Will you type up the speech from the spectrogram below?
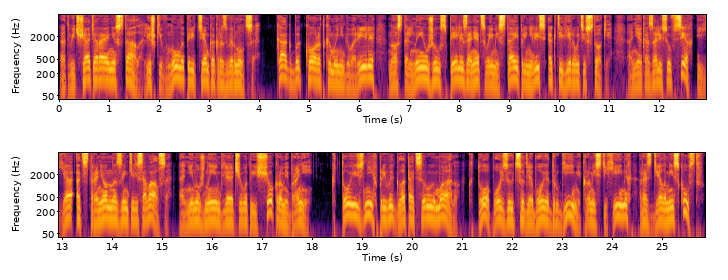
Отвечать Арая не стала, лишь кивнула перед тем, как развернуться. Как бы коротко мы ни говорили, но остальные уже успели занять свои места и принялись активировать истоки. Они оказались у всех, и я отстраненно заинтересовался. Они нужны им для чего-то еще, кроме брони? Кто из них привык глотать сырую ману? Кто пользуется для боя другими, кроме стихийных, разделами искусств?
